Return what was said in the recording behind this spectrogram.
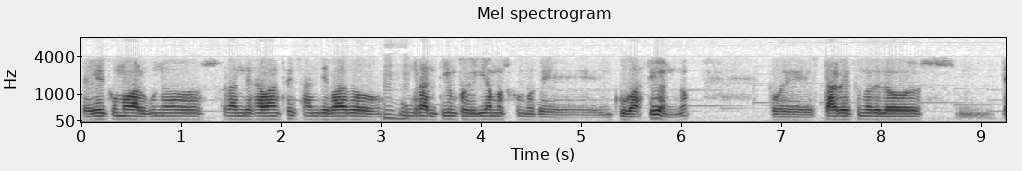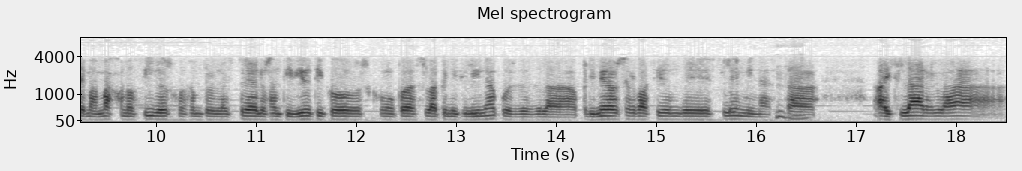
se ve como algunos grandes avances han llevado un gran tiempo, diríamos, como de incubación, ¿no? Pues tal vez uno de los temas más conocidos, por ejemplo, en la historia de los antibióticos, como puede ser la penicilina, pues desde la primera observación de Fleming hasta aislar la,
